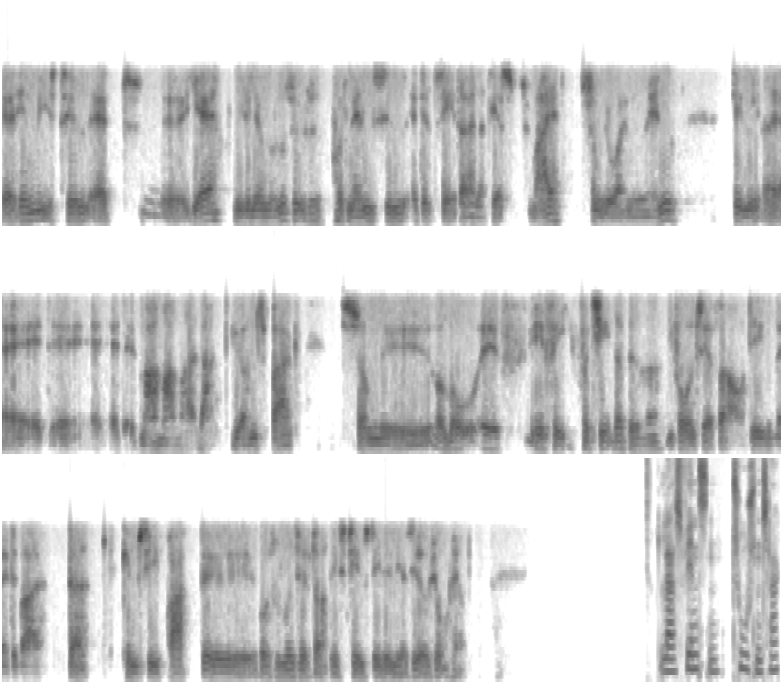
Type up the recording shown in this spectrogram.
at henvise til, at øh, ja, vi vil lave en undersøgelse på den anden side af den sag, der relateres til mig, som jo er noget andet, det mener jeg er øh, et, et, et meget, meget, meget langt hjørnespark, som, øh, og hvor øh, FE fortjener bedre i forhold til at få afdækket, hvad det var, der kan man sige, bragte øh, vores udenrigs efterretningstjeneste i den her situation her. Lars Finsen, tusind tak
